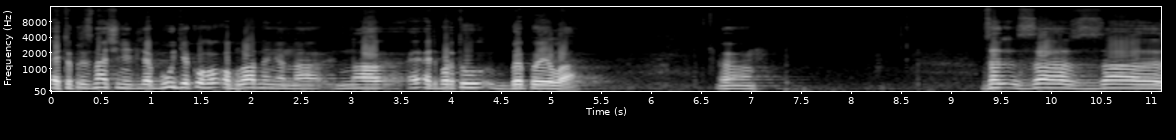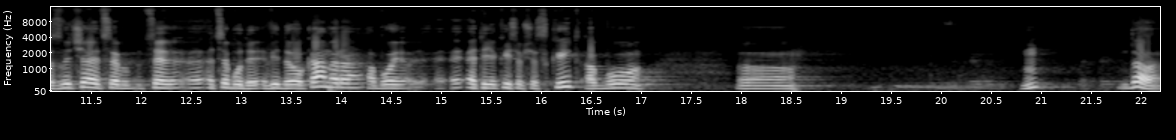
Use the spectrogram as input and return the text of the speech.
це призначені для будь-якого обладнання на, на е- борту БПЛА. Е, За, за, зазвичай це, це, це буде відеокамера, або е- е- це якийсь вообще скид, або. Е? Да,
